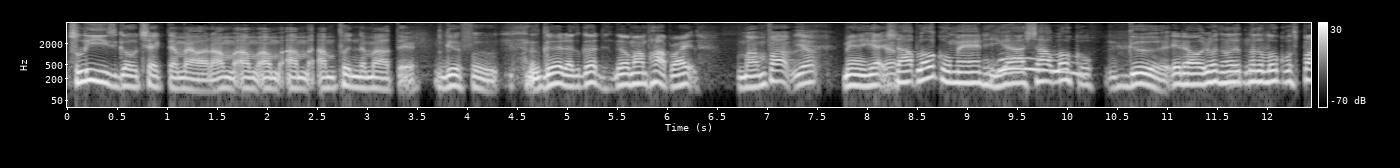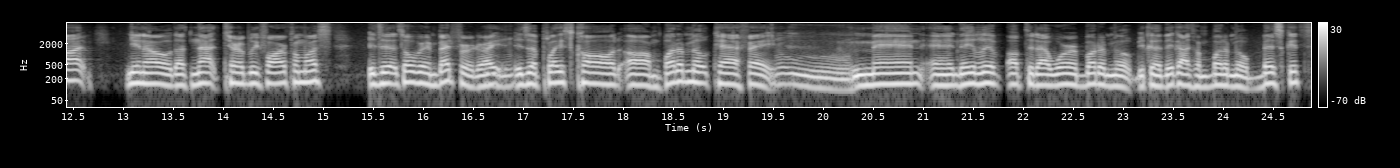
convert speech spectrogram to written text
Please go check them out. I'm I'm I'm I'm I'm putting them out there. Good food. that's good that's good they're mom pop right Mom and pop, yep. man you got Yep. shop local man you gotta shop local Good. You know, another, another local spot, you know, that's not terribly far from us. Is it's over in Bedford, right? Mm-hmm. Is a place called um, Buttermilk Cafe. Ooh. Man, and they live up to that word buttermilk because they got some buttermilk biscuits.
